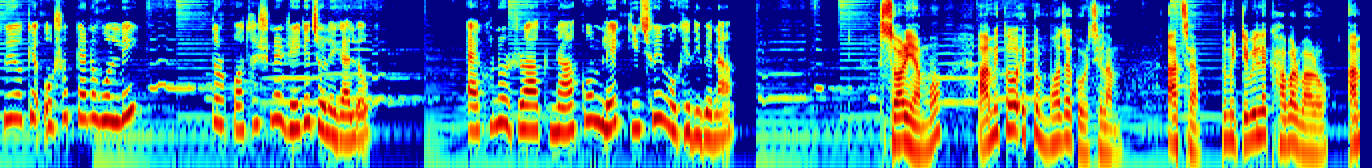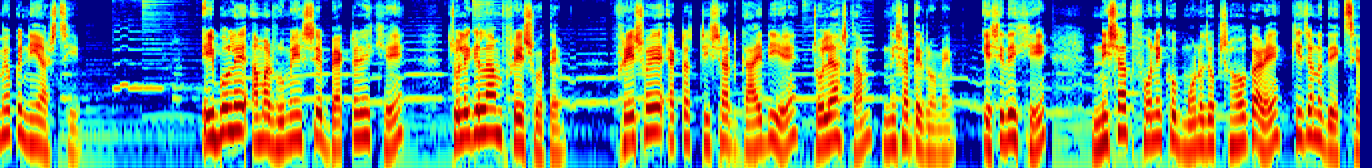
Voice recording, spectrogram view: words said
তুই ওকে ওসব কেন বললি? তোর কথা শুনে রেগে চলে গেল। এখনও রাগ না কমলে কিছুই মুখে দিবে না। সরি আম্মু আমি তো একটু মজা করছিলাম। আচ্ছা তুমি টেবিলে খাবার বাড়ো, আমি ওকে নিয়ে আসছি। এই বলে আমার রুমে এসে ব্যাগটা রেখে চলে গেলাম ফ্রেশ হতে। ফ্রেশ হয়ে একটা টি শার্ট গায়ে দিয়ে চলে আসলাম নিশাতের রুমে। এসে দেখি নিশাত ফোনে খুব মনোযোগ সহকারে কী যেন দেখছে।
